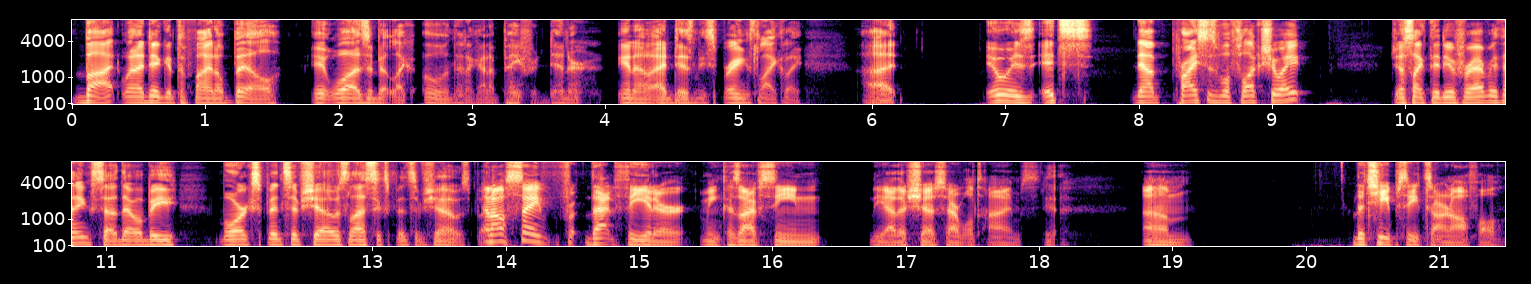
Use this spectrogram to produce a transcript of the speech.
But when I did get the final bill, it was a bit like, oh, and then I got to pay for dinner, you know, at Disney Springs, likely. Uh, it was, it's now prices will fluctuate just like they do for everything. So there will be more expensive shows, less expensive shows. But And I'll say for that theater, I mean, because I've seen the other show several times. Yeah. Um, the cheap seats aren't awful.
